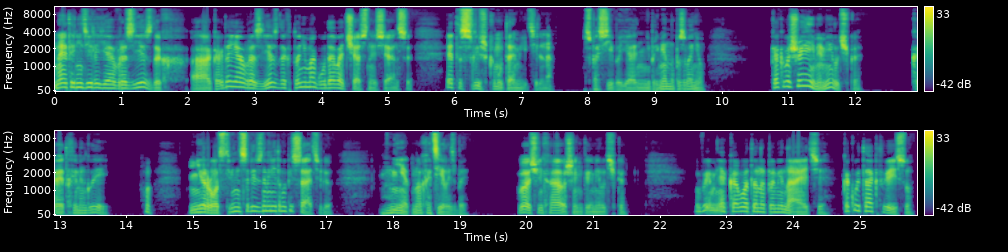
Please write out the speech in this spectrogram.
На этой неделе я в разъездах, а когда я в разъездах, то не могу давать частные сеансы. Это слишком утомительно. Спасибо, я непременно позвоню. Как ваше имя, милочка? Кэт Хемингуэй. Не родственница ли знаменитому писателю? Нет, но хотелось бы. Вы очень хорошенькая, милочка. Вы мне кого-то напоминаете, какую-то актрису.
